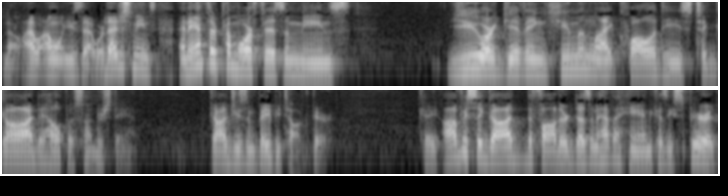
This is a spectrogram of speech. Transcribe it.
No, I, I won't use that word. That just means an anthropomorphism means you are giving human like qualities to God to help us understand. God's using baby talk there. Okay, obviously, God the Father doesn't have a hand because He's Spirit,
